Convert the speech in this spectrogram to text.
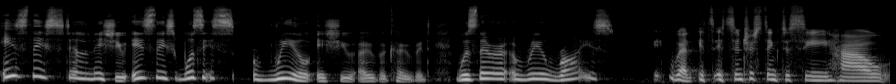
Is this still an issue? Is this was this a real issue over COVID? Was there a, a real rise? Well, it's it's interesting to see how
